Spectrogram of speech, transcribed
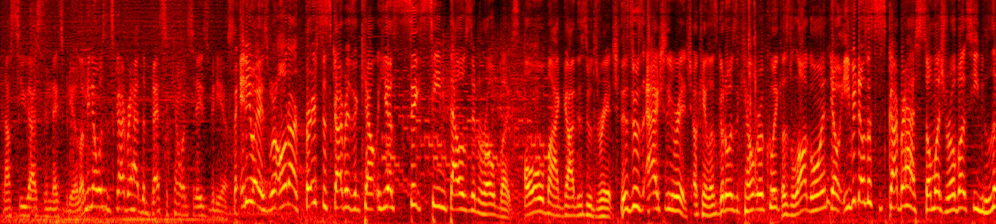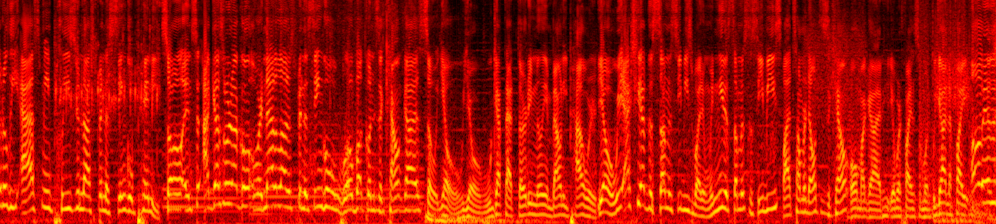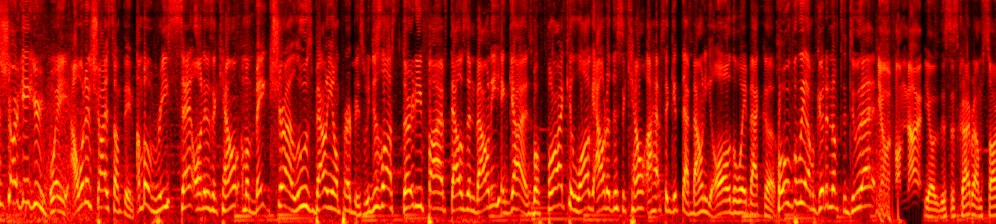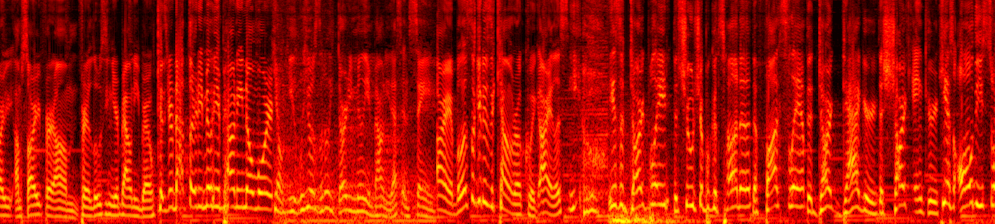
and I'll see you guys in the next video. Let me know what subscriber had the best account in today's video. But anyways, we're on our first subscriber's account. He has 16,000 Robux. Oh my God, this dude's rich. This dude's actually rich. Okay, let's go to his account real quick. Let's log on. Yo, even though the subscriber has so much Robux, he literally asked me, please do not spend a single penny. So, and so I guess we're not going, we're not allowed to spend a single Robux on his account, guys. So, yo, yo, we got that 30 million bounty power. Yo, we actually have the summon CBs button. We need to summon some CBs by the time we're done with this account. Oh my God. Yo, we're fighting someone. We got in a fight. Oh, there's a shark anchor. Wait, I want to try something. I'm gonna reset on his account. I'm gonna make sure I lose bounty on purpose. We just lost 35,000 bounty. And guys, before I can log out of this account, I have to get that bounty all the way back up. Hopefully, I'm good enough to do that. Yo, if I'm not, yo, the subscriber, I'm sorry. I'm sorry for um for losing your bounty, bro. Because you're not 30 million bounty no more. Yo, he, he was literally 30 million bounty. That's insane. All right, but let's look at his account real quick. All right, let's. He, he has a dark blade, the true triple katana, the fox slam, the dark dagger, the shark anchor. He has all these swords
